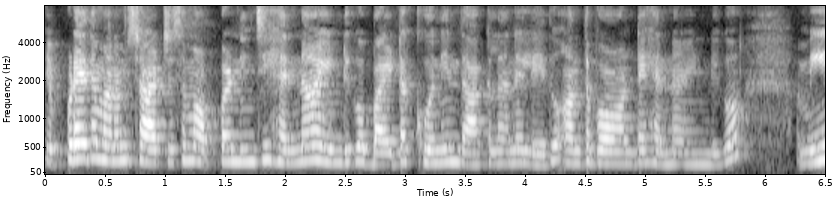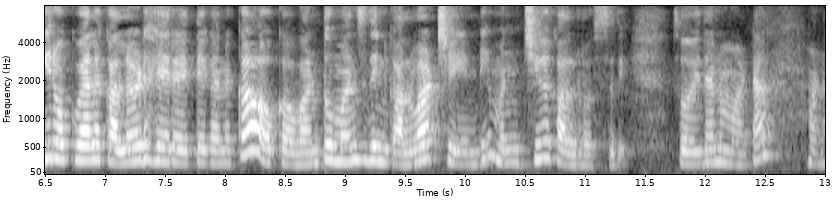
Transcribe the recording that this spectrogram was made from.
ఎప్పుడైతే మనం స్టార్ట్ చేసామో అప్పటి నుంచి హెన్నా ఇండిగో బయట కొనిన దాఖలానే లేదు. అంత బాగుంటాయి హెన్నా ఇండిగో. మీరు ఒకవేళ కలర్డ్ హెయిర్ అయితే కనుక ఒక వన్ టూ మంత్స్ దీనికి అలవాటు చేయండి. మంచిగా కలర్ వస్తుంది. సో ఇదనమాట మన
